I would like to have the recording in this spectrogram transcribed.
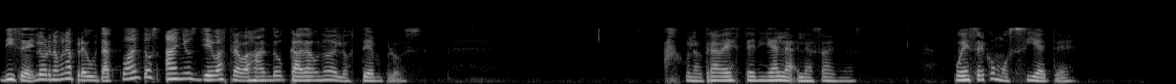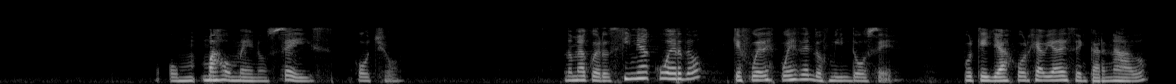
Dice, Lorna, una pregunta, ¿cuántos años llevas trabajando cada uno de los templos? Ah, la otra vez tenía las años. Pueden ser como siete o más o menos, seis, ocho. No me acuerdo. Sí me acuerdo que fue después del 2012, porque ya Jorge había desencarnado.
